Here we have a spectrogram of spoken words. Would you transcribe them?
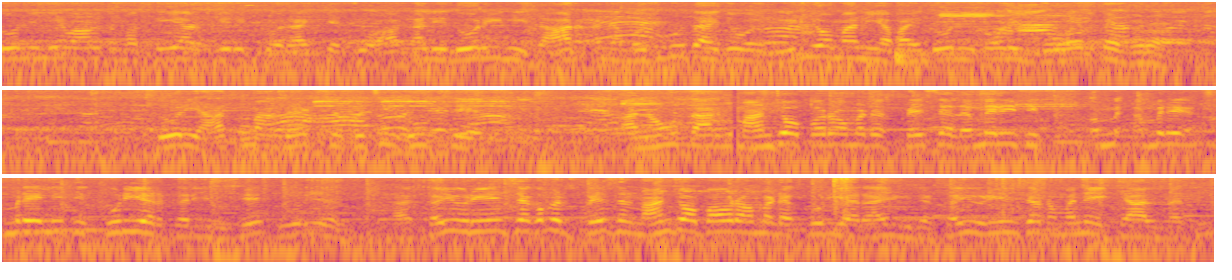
દોરી લેવા આવે તો તૈયાર ફિરકીઓ રાખીએ. જો આ ખાલી દોરીની ધાર અને મજબૂતાઈ જો વિડીયોમાં નહીં આ ભાઈ દોરી તોડી જોવો દોરી. હાથમાં બેઠશે પછી તૂટશે આ નવ તાર માંજો ફરવા માટે સ્પેશિયલ અમેરીથી અમરેલીથી કુરિયર કર્યું છે. આ કયું રીલ છે ખબર? સ્પેશિયલ માંજો પાવરા માટે કુરિયર આવ્યું છે. કયું રીલ છે તો મને ખ્યાલ નથી.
